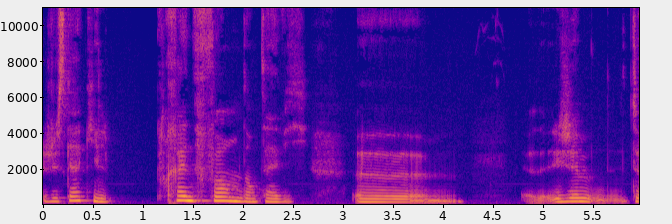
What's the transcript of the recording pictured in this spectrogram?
jusqu'à qu'ils prennent forme dans ta vie. Tu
